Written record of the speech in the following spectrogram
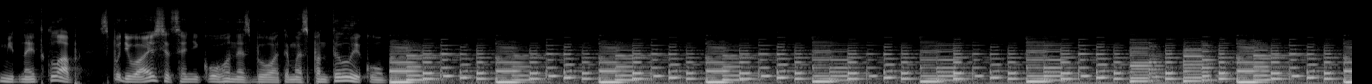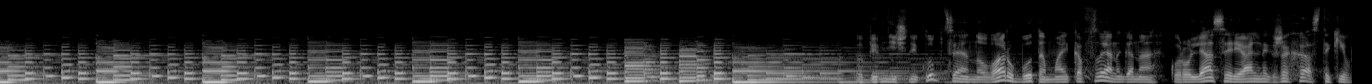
Midnight Club. Сподіваюся, це нікого не збиватиме з пантелику. Північний клуб це нова робота Майка Фленгана, короля серіальних жахастиків.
